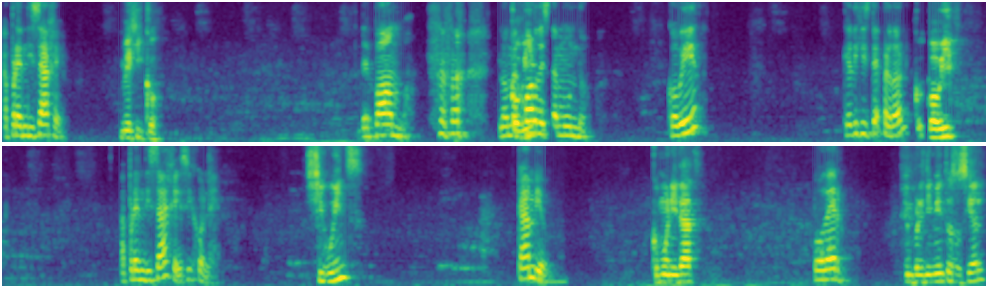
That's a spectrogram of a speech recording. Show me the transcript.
Aprendizaje. México. The bomb. Lo mejor de este mundo. ¿COVID? ¿Qué dijiste, perdón? COVID. Aprendizajes, híjole. She wins. Cambio. Comunidad. Poder. Emprendimiento social.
